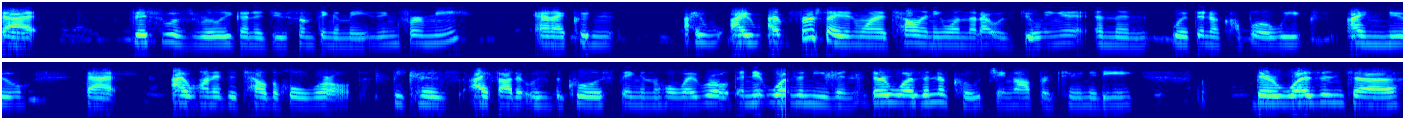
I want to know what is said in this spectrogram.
that this was really going to do something amazing for me and I couldn't I I at first I didn't want to tell anyone that I was doing it and then within a couple of weeks I knew that I wanted to tell the whole world because I thought it was the coolest thing in the whole wide world. And it wasn't even there wasn't a coaching opportunity. There wasn't a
